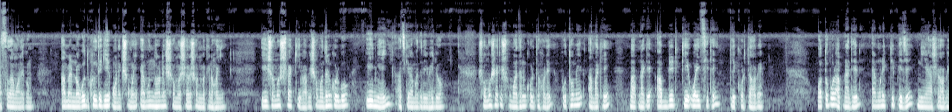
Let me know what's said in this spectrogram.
আসসালামু আলাইকুম। আমরা নগদ খুলতে গিয়ে অনেক সময় এমন ধরনের সমস্যার সম্মুখীন হই। এই সমস্যা কীভাবে সমাধান করব এই নিয়েই আজকের আমাদের এই ভিডিও সমস্যাটি সমাধান করতে হলে প্রথমে আমাকে বা আপনাকে আপডেট কে ওয়াইসিতে ক্লিক করতে হবে। অতপর আপনাদের এমন একটি পেজে নিয়ে আসা হবে।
